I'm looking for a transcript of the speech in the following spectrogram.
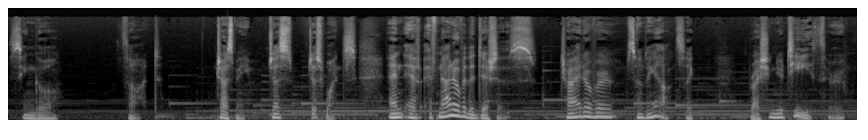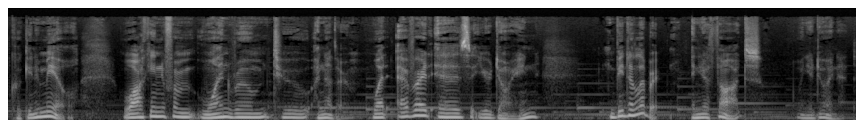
single thought. Trust me, just just once. And if, if not over the dishes, try it over something else, like brushing your teeth or cooking a meal, walking from one room to another. Whatever it is that you're doing, be deliberate in your thoughts when you're doing it.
